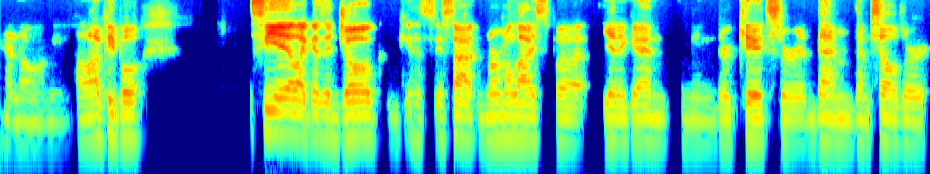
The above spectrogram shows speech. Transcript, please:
I don't know. I mean, a lot of people see it like as a joke because it's not normalized, but yet again, I mean, their kids or them themselves are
